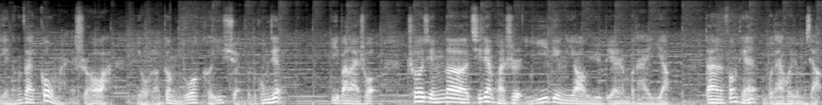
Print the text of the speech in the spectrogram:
也能在购买的时候啊，有了更多可以选择的空间。一般来说，车型的旗舰款式一定要与别人不太一样，但丰田不太会这么想。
